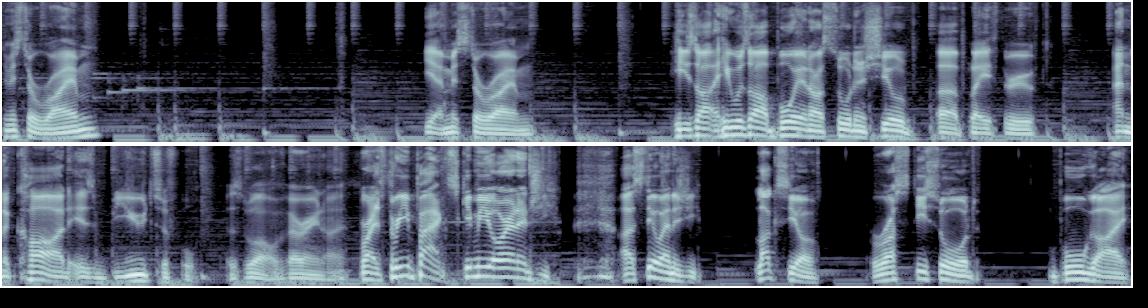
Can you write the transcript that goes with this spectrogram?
Mr. Rime. Yeah, Mr. Rime. He's our, he was our boy in our Sword and Shield uh, playthrough. And the card is beautiful as well. Very nice. Right, three packs. Give me your energy. Uh, Steel Energy. Luxio. Rusty Sword. Ball Guy.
